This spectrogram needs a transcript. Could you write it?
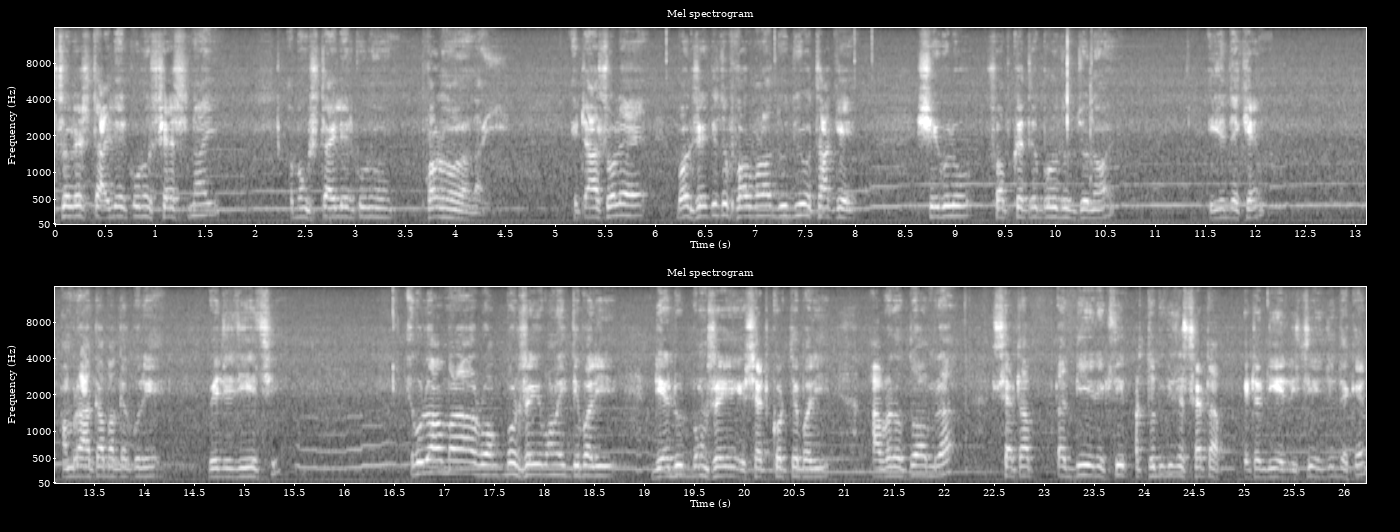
আসলে স্টাইলের কোনো শেষ নাই এবং স্টাইলের কোনো ফর্মুলা নাই। এটা আসলে বংশের কিছু ফর্মুলা যদিও থাকে, সেগুলো সব ক্ষেত্রে প্রযোজ্য নয়। এই যে দেখেন, আমরা আঁকা বাঁকা করে বেঁধে দিয়েছি। এগুলো আমরা রক বংশাই বানাইতে পারি ডেডুড বংশাই সেট করতে পারি। আপাতত আমরা সেট আপটা দিয়ে রেখেছি, প্রাথমিক যে সেট আপ এটা দিয়ে দিচ্ছি। এই যে দেখেন,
